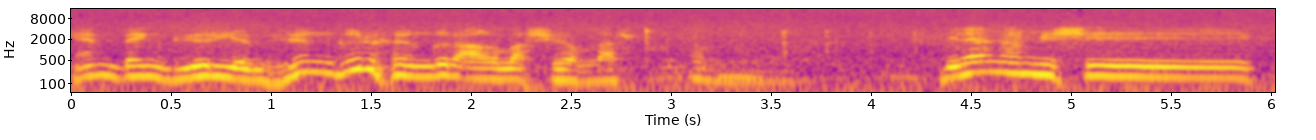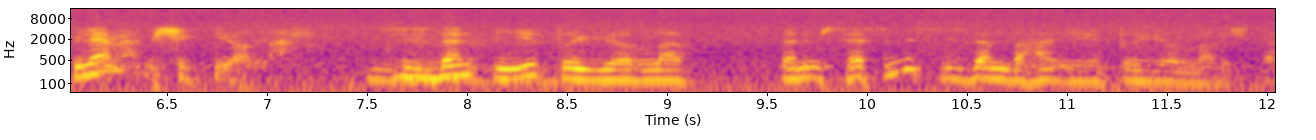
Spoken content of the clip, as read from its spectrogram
Hem ben görüyorum, hüngür hüngür ağlaşıyorlar. Bilememişik, bilememişik diyorlar. Sizden iyi duyuyorlar. Benim sesimi sizden daha iyi duyuyorlar işte.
